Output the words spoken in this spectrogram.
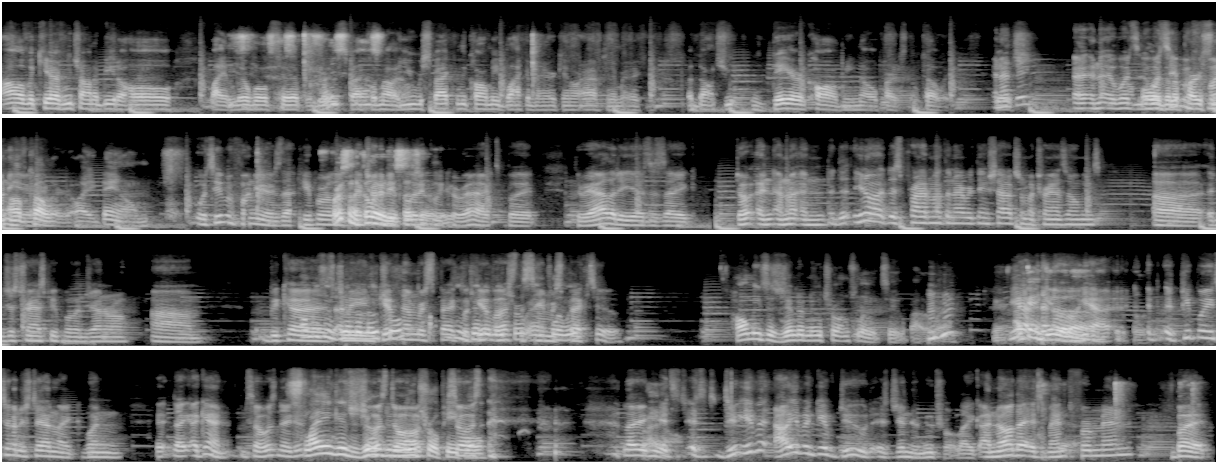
I don't even care if you're trying to be the whole like liberal tip and be respectful. No, you respectfully call me Black American or African American, but don't you dare call me no person of color. And I think uh, and uh, what's more than a person funnier, of color. Like, damn. What's even funnier is that people are like they're color trying to be is such a- politically correct, but the reality is is like don't and I'm not and th- you know what this Pride Month and everything. Shout out to my trans homies, uh, and just trans people in general. Um, because I mean, neutral. give them respect, Homies but give us the same respect too. Homies is gender neutral and fluid too, by the way. Mhm. Yeah, Yeah, I can't th- get oh, with yeah. It, it- people need to understand like when, it, like again, so is niggas. Slang is so gender is dog, neutral, so people. is- like Right. it's it's do even I'll even give dude is gender neutral. Like I know that it's meant for men, but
